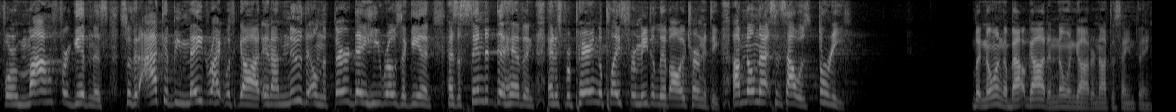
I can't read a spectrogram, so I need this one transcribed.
for my forgiveness so that I could be made right with God. And I knew that on the third day he rose again, has ascended to heaven, and is preparing a place for me to live all eternity. I've known that since I was three. But knowing about God and knowing God are not the same thing.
